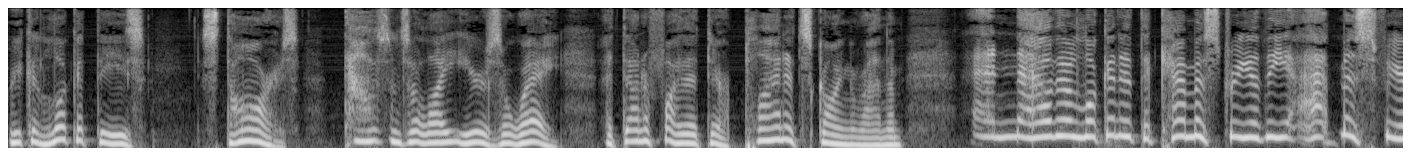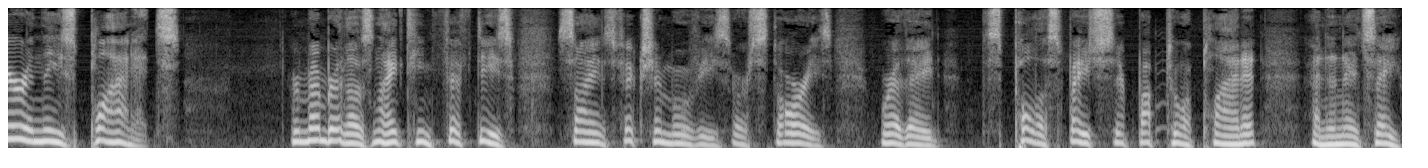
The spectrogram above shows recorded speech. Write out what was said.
we can look at these stars thousands of light years away, identify that there are planets going around them, and now they're looking at the chemistry of the atmosphere in these planets. Remember those 1950s science fiction movies or stories where they'd pull a spaceship up to a planet, and then they'd say,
